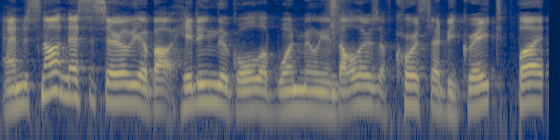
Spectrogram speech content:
and it's not necessarily about hitting the goal of $1 million. Of course, that'd be great, but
